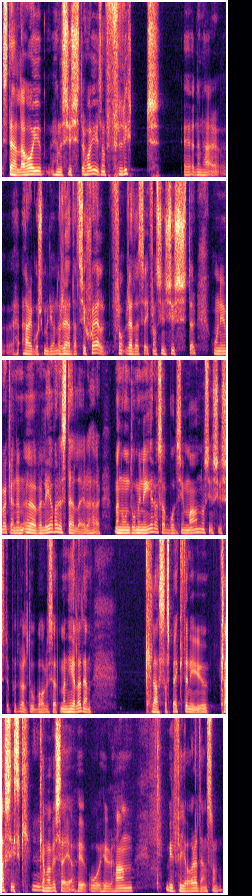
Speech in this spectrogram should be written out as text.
Stella har ju, hennes syster har ju liksom flytt den här herrgårdsmiljön och räddat sig själv, från, räddat sig från sin syster. Hon är ju verkligen en överlevare Stella i det här. Men hon domineras av både sin man och sin syster på ett väldigt obehagligt sätt. Men hela den klassaspekten är ju klassisk Mm. kan man väl säga. Hur, och hur han vill förgöra den som,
